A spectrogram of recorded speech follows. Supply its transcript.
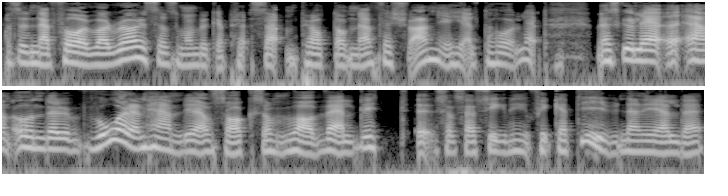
Alltså den där förvalrörelsen som man brukar pr prata om, den försvann ju helt och hållet. Men skulle, eh, en, under våren hände ju en sak som var väldigt eh, så att säga, signifikativ när det gällde,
